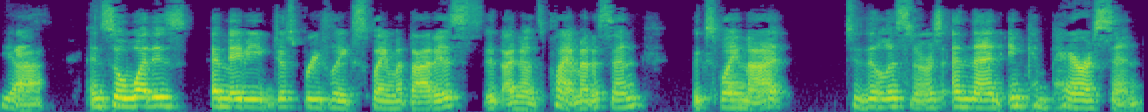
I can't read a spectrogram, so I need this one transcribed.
Yeah. Yes. And so what is, and maybe just briefly explain what that is. I know it's plant medicine. Explain that to the listeners. And then in comparison,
